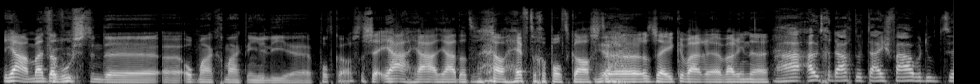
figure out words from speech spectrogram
ja, maar dat... Verwoestende eh, opmaak gemaakt in jullie eh, podcast. Z- Ja, ja, ja, dat nou, heftige podcast, Ja. eh, zeker. Waar, waarin, eh, Maar uitgedaagd door Thijs Faber doet,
